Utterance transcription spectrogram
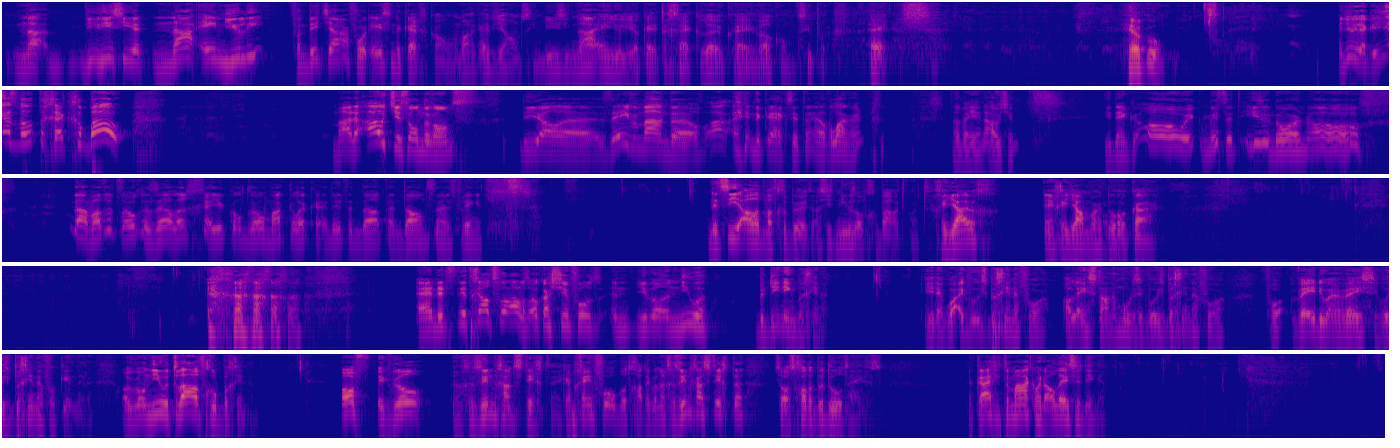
Na, wie, wie is hier na 1 juli van dit jaar voor het eerst in de kerk gekomen? Mag ik even je hand zien? Wie is hier na 1 juli? Oké, te gek, leuk, hey, welkom, super. Hey. Heel cool. En jullie denken, yes, wat een gek gebouw. Maar de oudjes onder ons, die al uh, zeven maanden of in de kerk zitten, of langer, dan ben je een oudje. Die denken, oh, ik mis het Isendoorn, oh. Nou, was het zo gezellig. En je kon zo makkelijk en dit en dat en dansen en springen. Dit zie je altijd wat gebeurt als het nieuws opgebouwd wordt. Gejuich en gejammer door elkaar. en dit, dit geldt voor alles. Ook als je bijvoorbeeld een, je wil een nieuwe bediening beginnen. Je denkt, wow, ik wil iets beginnen voor alleenstaande moeders. Ik wil iets beginnen voor, voor weduwe en wees. Ik wil iets beginnen voor kinderen. Of ik wil een nieuwe twaalfgroep beginnen. Of ik wil een gezin gaan stichten. Ik heb geen voorbeeld gehad. Ik wil een gezin gaan stichten zoals God het bedoeld heeft. Dan krijg je te maken met al deze dingen.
